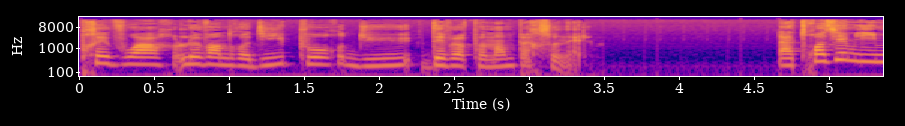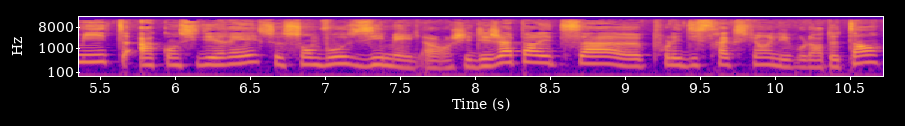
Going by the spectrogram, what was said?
prévoir le vendredi pour du développement personnel. La troisième limite à considérer, ce sont vos emails. Alors j'ai déjà parlé de ça euh, pour les distractions et les voleurs de temps.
